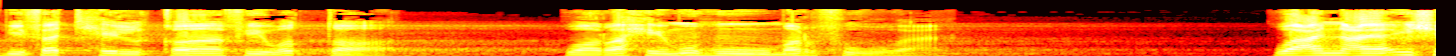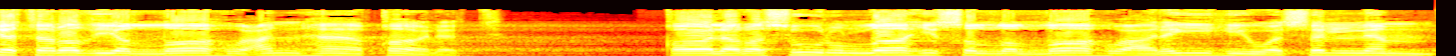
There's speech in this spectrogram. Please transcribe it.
بفتح القاف والطاء ورحمه مرفوع. وعن عائشة رضي الله عنها قالت قال رسول الله صلى الله عليه وسلم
